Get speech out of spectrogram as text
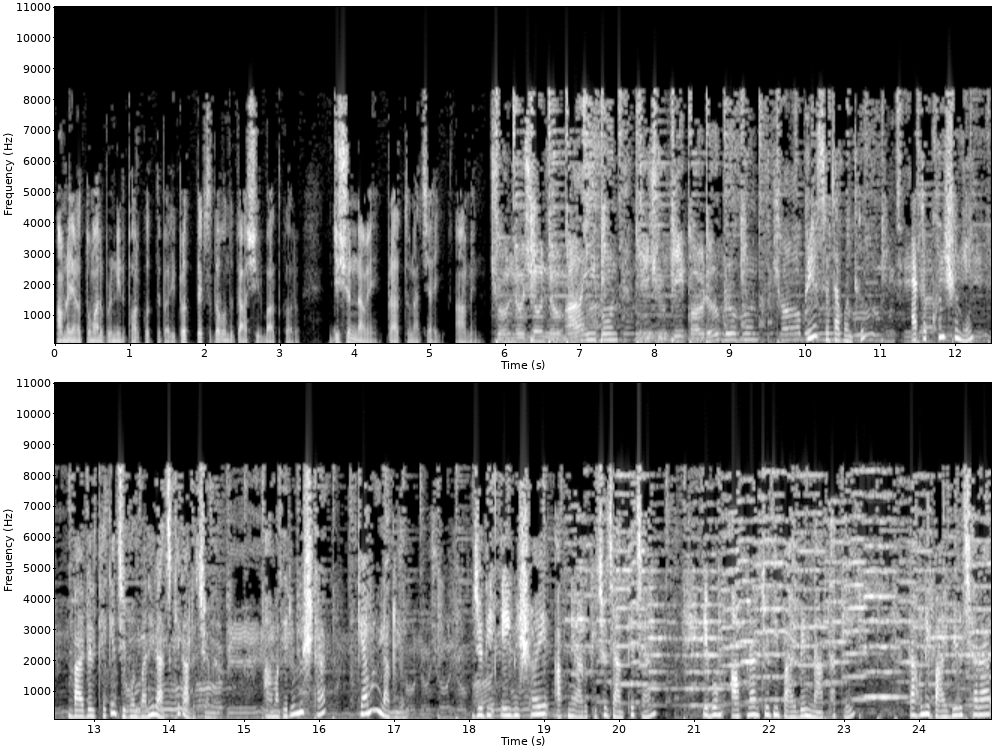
আমরা যেন তোমার উপর নির্ভর করতে পারি। প্রত্যেক শ্রোতা বন্ধুকে আশীর্বাদ করো। যিশুর নামে প্রার্থনা চাই। আমেন। শোনো শোনো ভাই বোন যিশুকে করো গ্রহণ সব প্রিয় শ্রোতা বন্ধু এতক্ষণ শুনলেন বাইবেল থেকে জীবনবাণীর আজকের আলোচনা। আমাদের অনুষ্ঠান কেমন লাগল? যদি এই বিষয়ে আপনি আরও কিছু জানতে চান এবং আপনার যদি বাইবেল না থাকে তাহলে বাইবেল ছাড়া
